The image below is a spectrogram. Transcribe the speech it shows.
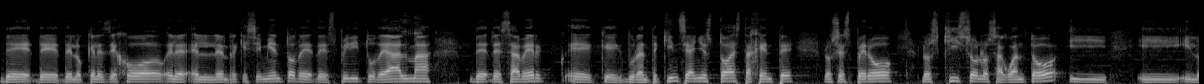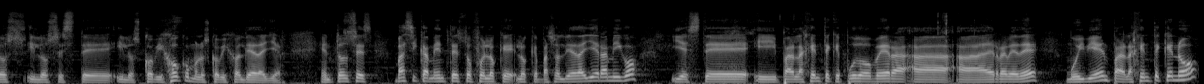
de, de- lo que les dejó el, enriquecimiento de espíritu, de alma, de, de saber eh, que durante 15 años toda esta gente los esperó, los quiso, los aguantó y, y, los y los este y los cobijó como los cobijó el día de ayer. Entonces, básicamente esto fue lo que lo que pasó el día de ayer, amigo. Y este y para la gente que pudo ver a RBD, muy bien. Para la gente que no,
